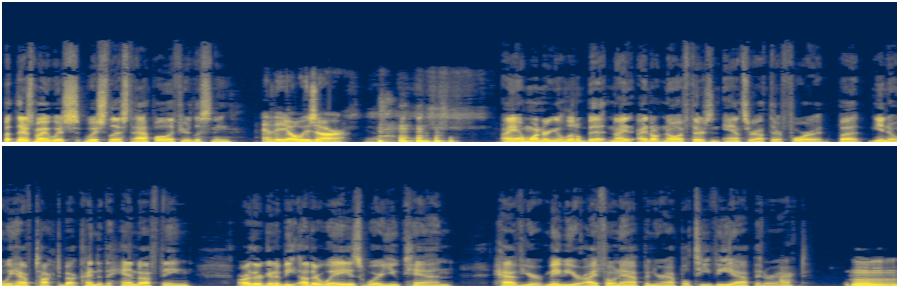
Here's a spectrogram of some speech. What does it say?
But there's my wish wish list, Apple, if you're listening. And they always are. I am wondering a little bit, and I, I don't know if there's an answer out there for it, but you know, we have talked about kind of the handoff thing. Are there going to be other ways where you can have your maybe your iPhone app and your Apple TV app interact? Hmm.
